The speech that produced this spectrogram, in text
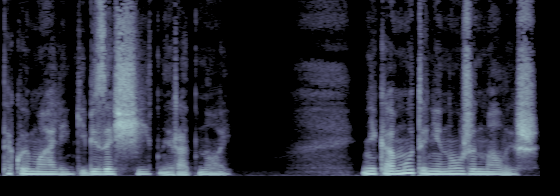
Такой маленький, беззащитный, родной. Никому ты не нужен, малыш.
